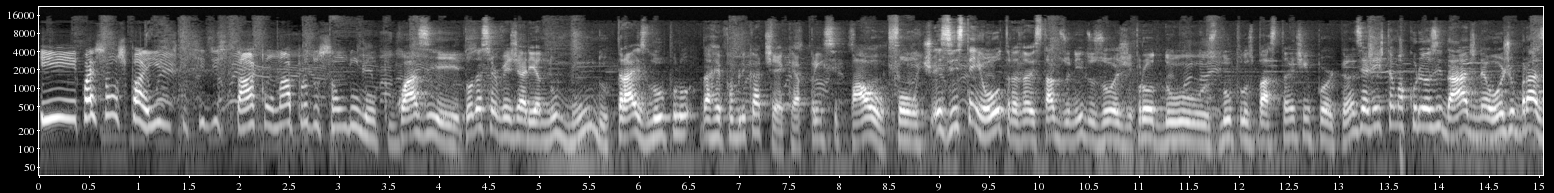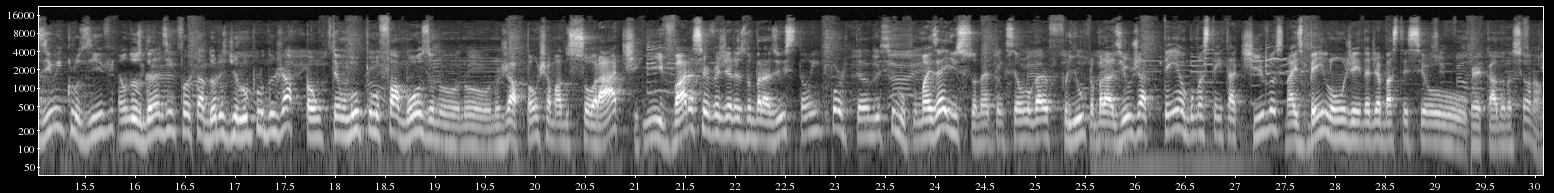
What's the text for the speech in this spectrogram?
E quais são os países que se destacam na produção do lúpulo? Quase toda cervejaria no mundo traz lúpulo da República Tcheca, é a principal fonte. Existem outras, né? Os Estados Unidos hoje produz lúpulos bastante importantes e a gente tem uma curiosidade, né? Hoje o Brasil, inclusive, é um dos grandes importadores de lúpulo do Japão. Tem um lúpulo famoso no, no, no Japão chamado Sorate e várias cervejarias no Brasil estão importando esse lúpulo. Mas é isso, né? Tem que ser um lugar frio. O Brasil já tem algumas tentativas, mas bem longe ainda de abastecer o mercado nacional.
